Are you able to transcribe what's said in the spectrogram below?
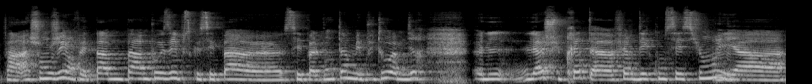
enfin à changer en fait. Pas pas à me poser parce que c'est pas euh, c'est pas le bon terme mais plutôt à me dire là je suis prête à faire des concessions et mm. à,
